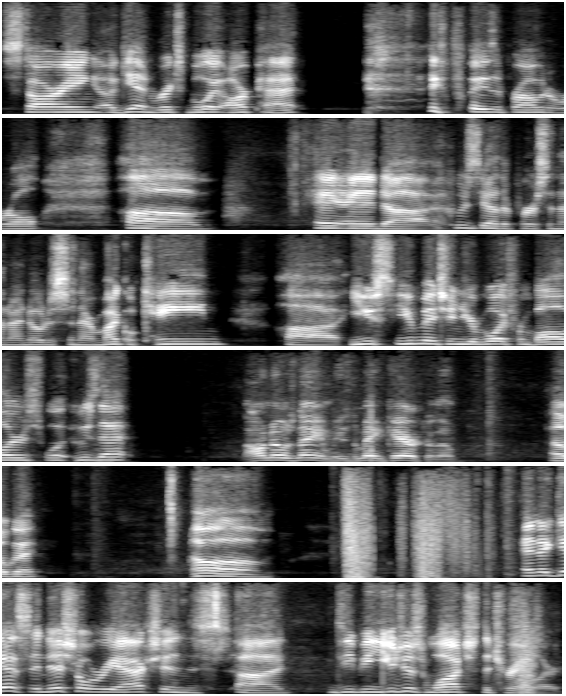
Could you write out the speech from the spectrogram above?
starring again Rick's boy RPatz. He plays a prominent role. Um, and uh, who's the other person that I noticed in there? Michael Caine. Uh, you you mentioned your boy from Ballers. What? Who's that? I don't know his name. He's the main character though. Okay. Um, and I guess initial reactions, uh, DB, you just watched the trailer.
